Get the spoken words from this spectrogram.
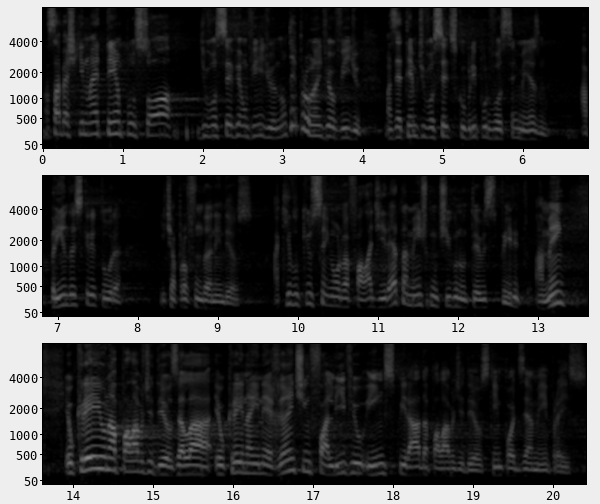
Mas sabe, acho que não é tempo só de você ver um vídeo, não tem problema de ver o vídeo, mas é tempo de você descobrir por você mesmo, abrindo a Escritura e te aprofundando em Deus. Aquilo que o Senhor vai falar diretamente contigo no teu espírito, amém? Eu creio na palavra de Deus, ela, eu creio na inerrante, infalível e inspirada palavra de Deus. Quem pode dizer amém para isso?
